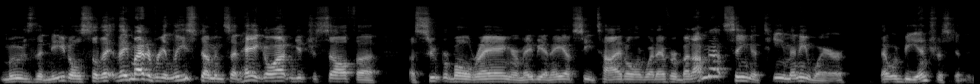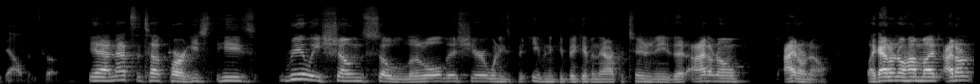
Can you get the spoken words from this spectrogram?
moves the needle. So they, they might have released them and said, hey, go out and get yourself a, a Super Bowl ring or maybe an AFC title or whatever. But I'm not seeing a team anywhere that would be interested in Dalvin Cook. Yeah, and that's the tough part. He's he's really shown so little this year when he's even been given the opportunity that I don't know. I don't know. Like I don't know how much. I don't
